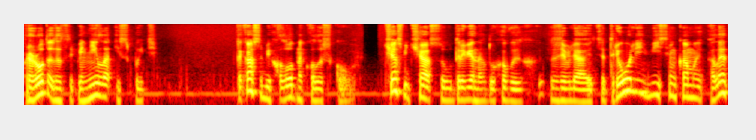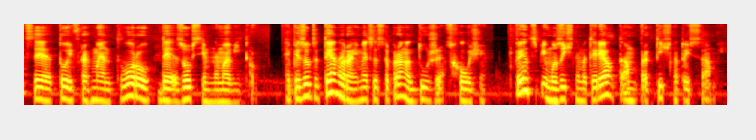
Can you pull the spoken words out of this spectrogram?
природа зацепеніла і спить. Така собі холодна колискова. Час від часу у дерев'яних духових з'являються тріолі вісімками, але це той фрагмент твору, де зовсім нема вітру. Епізоди тенора і мецо-сопрано дуже схожі. В принципі, музичний матеріал там практично той самий.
